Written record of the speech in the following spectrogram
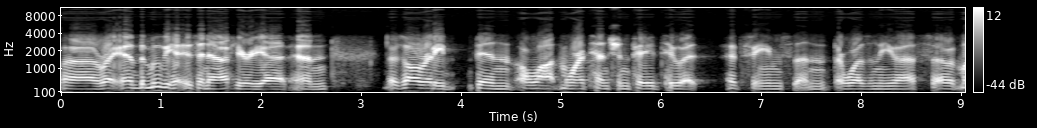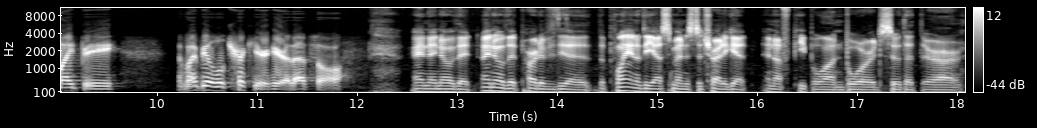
uh, right, and the movie isn't out here yet, and there's already been a lot more attention paid to it it seems, than there was in the U.S. So it might be it might be a little trickier here. That's all. And I know that I know that part of the the plan of the Yes Men is to try to get enough people on board so that there are.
